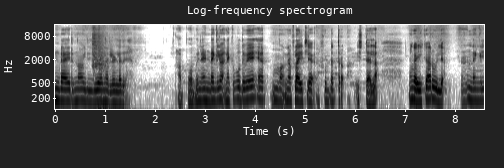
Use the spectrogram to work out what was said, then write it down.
ഉണ്ടായിരുന്നോ ഇല്ലയോ എന്നുള്ളത് അപ്പോൾ പിന്നെ ഉണ്ടെങ്കിലും എനിക്ക് പൊതുവേ എയർ ഫ്ലൈറ്റിൽ ഫുഡ് അത്ര ഇഷ്ടമല്ല. ഞാൻ കഴിക്കാറുമില്ല. ഉണ്ടെങ്കിൽ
